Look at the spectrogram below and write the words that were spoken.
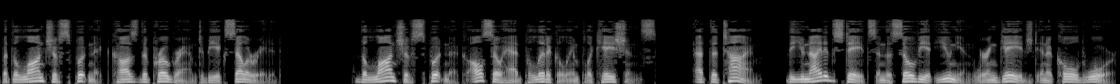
but the launch of Sputnik caused the program to be accelerated. The launch of Sputnik also had political implications. At the time, the United States and the Soviet Union were engaged in a Cold War,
